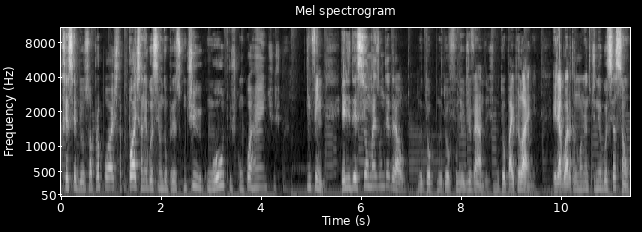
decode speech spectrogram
recebeu sua proposta, pode estar negociando o preço contigo e com outros concorrentes. Enfim, ele desceu mais um degrau no teu, no teu funil de vendas, no teu pipeline. Ele agora está no momento de negociação.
